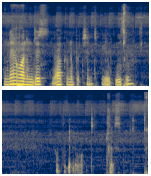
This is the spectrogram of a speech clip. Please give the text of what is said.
from now on I'm just not gonna pretend to be a loser. Hopefully I won't. Trust me.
